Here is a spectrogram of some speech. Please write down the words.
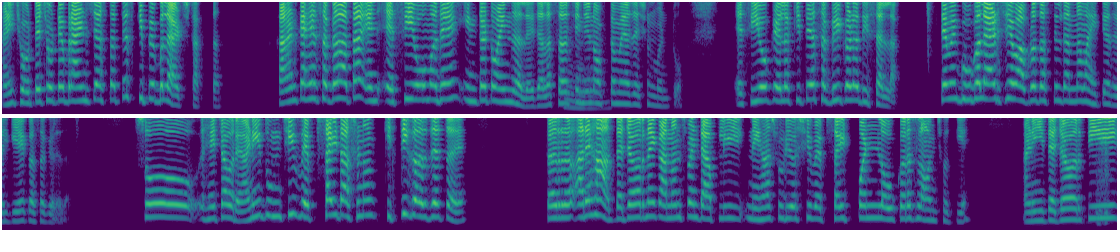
आणि छोटे छोटे ब्रँड्स जे असतात ते स्किपेबल ऍड्स टाकतात. कारण का हे सगळं आता एसईओ मध्ये इंटरटॉईन झालंय ज्याला सर्च इंजिन. ऑप्टमायझेशन म्हणतो. एसईओ केलं की ते सगळीकडे दिसायला लागतं. ते मग गुगल ऍड्स जे वापरत असतील त्यांना माहिती असेल की हे कसं केलं जातं. सो ह्याच्यावर आहे. आणि तुमची वेबसाईट असणं किती गरजेचं आहे. तर अरे हां, त्याच्यावरनं एक अनाउन्समेंट आहे. आपली नेहा स्टुडिओजची वेबसाईट पण लवकरच लॉन्च होतीये. आणि त्याच्यावरती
